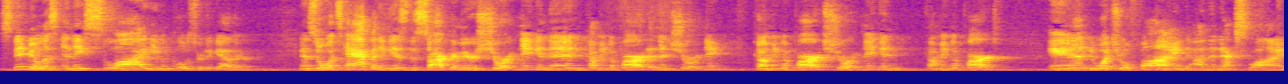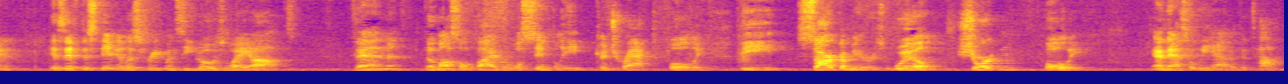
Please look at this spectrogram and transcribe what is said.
stimulus and they slide even closer together. And so what's happening is the sarcomere is shortening and then coming apart and then shortening, coming apart, shortening and coming apart. And what you'll find on the next slide is if the stimulus frequency goes way up, then the muscle fiber will simply contract fully. The sarcomeres will shorten fully. And that's what we have at the top.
